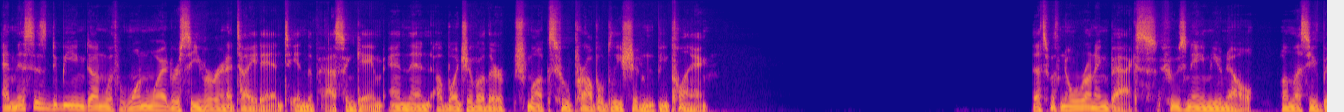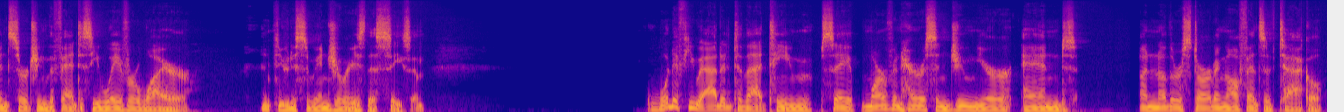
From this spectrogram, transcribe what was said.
And this is being done with one wide receiver and a tight end in the passing game, and then a bunch of other schmucks who probably shouldn't be playing. That's with no running backs whose name you know, unless you've been searching the fantasy waiver wire due to some injuries this season. What if you added to that team, say, Marvin Harrison Jr. and another starting offensive tackle,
